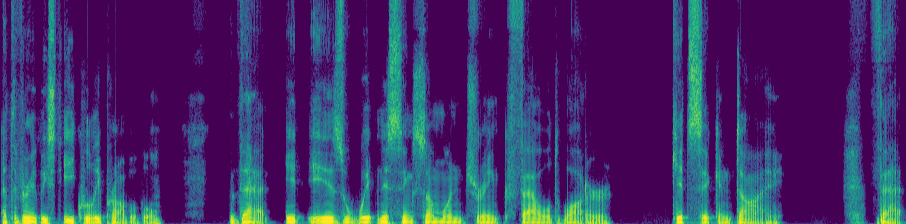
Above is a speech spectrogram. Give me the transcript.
at the very least, equally probable that it is witnessing someone drink fouled water, get sick, and die. That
